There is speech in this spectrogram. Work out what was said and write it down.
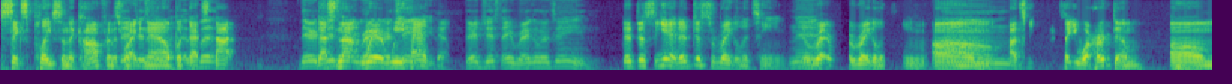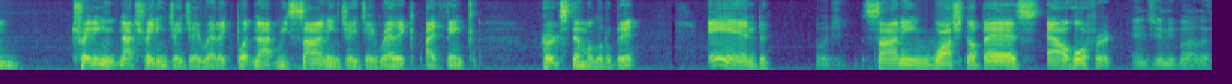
sixth place in the conference right now, a- but that's but- not. they're That's just not where we team. had them. They're just a regular team. They're just yeah, they're just a regular team. Yeah. re- a regular team. Um, Um, I t- I tell you what hurt them. Um, trading not trading JJ Redick, but not re-signing JJ Redick, I think hurts them a little bit, and Which- signing washed up as Al Horford And Jimmy Butler,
